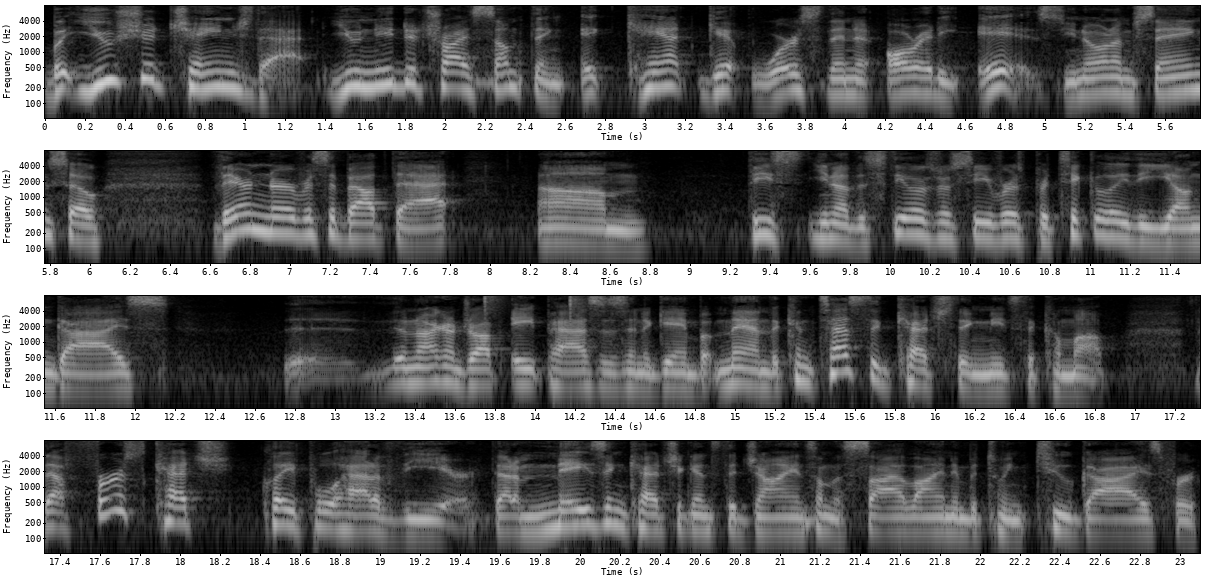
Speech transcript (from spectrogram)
but you should change that. You need to try something. It can't get worse than it already is. You know what I'm saying? So they're nervous about that. Um, these, you know, the Steelers receivers, particularly the young guys, uh, they're not going to drop eight passes in a game. But man, the contested catch thing needs to come up. That first catch Claypool had of the year, that amazing catch against the Giants on the sideline in between two guys for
